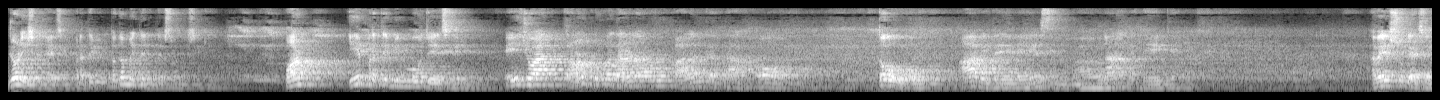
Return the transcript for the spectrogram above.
જોડી શકાય છે. પ્રતિબિંબ તો ગમે તે રીતે શોધી શકીએ પણ એ પ્રતિબિંબો જે છે, એ જો આ ત્રણ પૂર્વધારણાઓનું પાલન કરતા હોય, તો આ વિધેયને સંભાવના વિધેય કહેવાય. હવે શું કહે છે?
